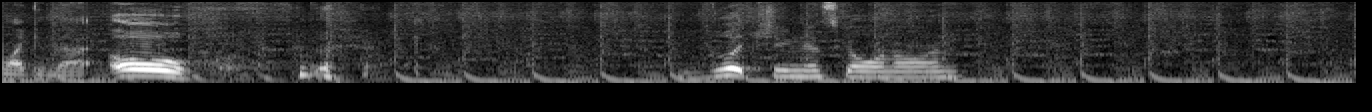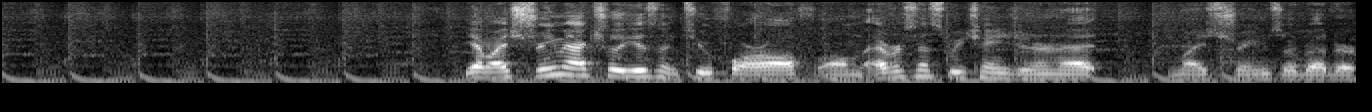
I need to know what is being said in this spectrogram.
I'm liking that. Oh! Glitchiness going on. Yeah, my stream actually isn't too far off. Um, ever since we changed internet, my streams are better.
